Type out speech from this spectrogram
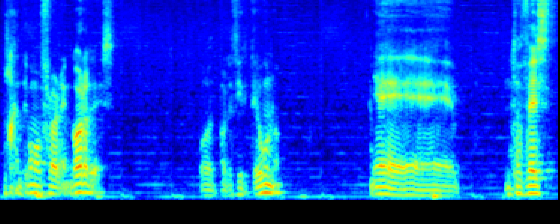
Pues gente como Floren Gorges, por, decirte uno. Eh, entonces,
